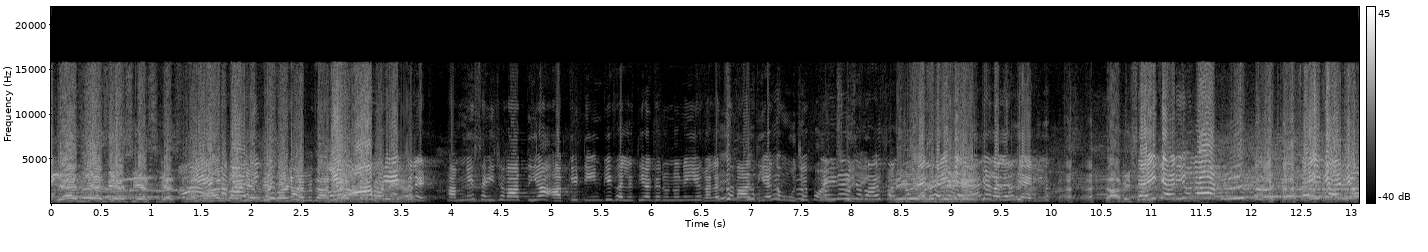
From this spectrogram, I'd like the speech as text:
क्या yes yes yes yes yes Razzaq भाई ने अपनी बर्थडे बता दिया। आप कर रहे हैं मिनट हमने सही जवाब दिया। आपकी टीम की गलती अगर उन्होंने ये गलत सवाल दिया तो मुझे पॉइंट्स सही मिलेंगे। मैं सही कह रही हूँ। गलत कह रही हूँ। ताबिश सही कह रही हूँ ना। सही कह रही हूँ।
